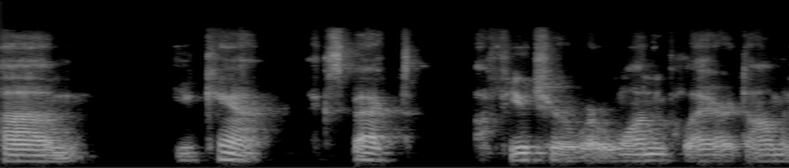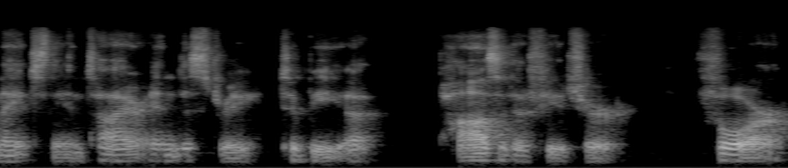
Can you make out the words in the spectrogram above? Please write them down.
um, you can't expect a future where one player dominates the entire industry to be a positive future for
